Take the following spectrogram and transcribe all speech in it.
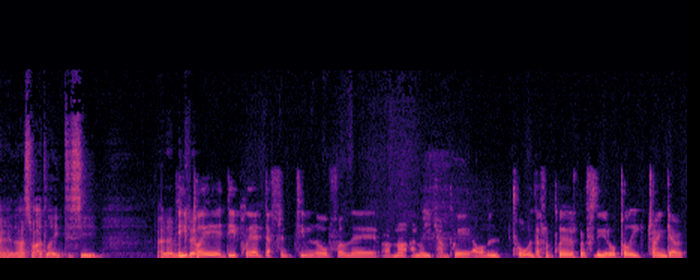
Uh, that's what I'd like to see. And Do you McGre- play? Do you play a different team though for the or not? I know you can't play eleven totally different players, but for the Europa League, try and get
